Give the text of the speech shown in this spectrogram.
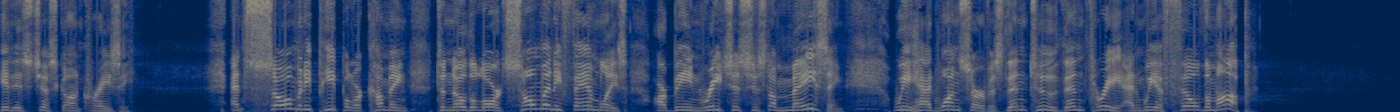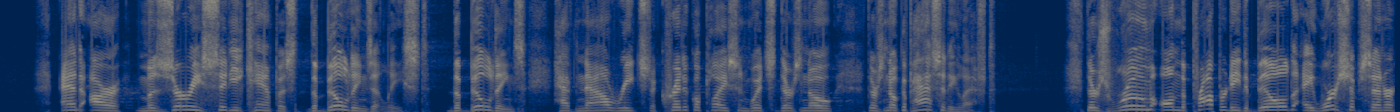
It has just gone crazy. And so many people are coming to know the Lord. So many families are being reached. It's just amazing. We had one service, then two, then three, and we have filled them up. And our Missouri City campus, the buildings at least, the buildings have now reached a critical place in which there's no, there's no capacity left. There's room on the property to build a worship center,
